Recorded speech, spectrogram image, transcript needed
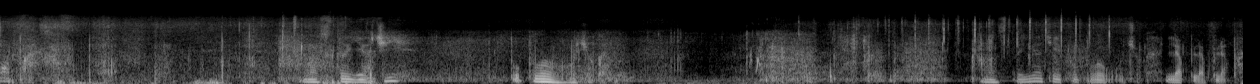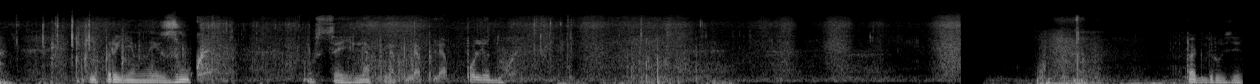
Опа. Настоячий поплавочок. Настоячий поплавочок. Ляп-ляп-ляп. Який приємний звук. Ось цей ляп-ляп-ляп-ляп по льоду. Так, друзі,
